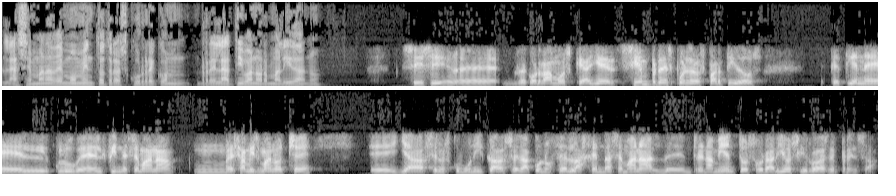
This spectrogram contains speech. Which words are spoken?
la semana de momento transcurre con relativa normalidad, ¿no? Sí, sí. Eh, recordamos que ayer, siempre después de los partidos, que tiene el club el fin de semana, mm, esa misma noche eh, ya se nos comunica, se da a conocer la agenda semanal de entrenamientos, horarios y ruedas de prensa.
